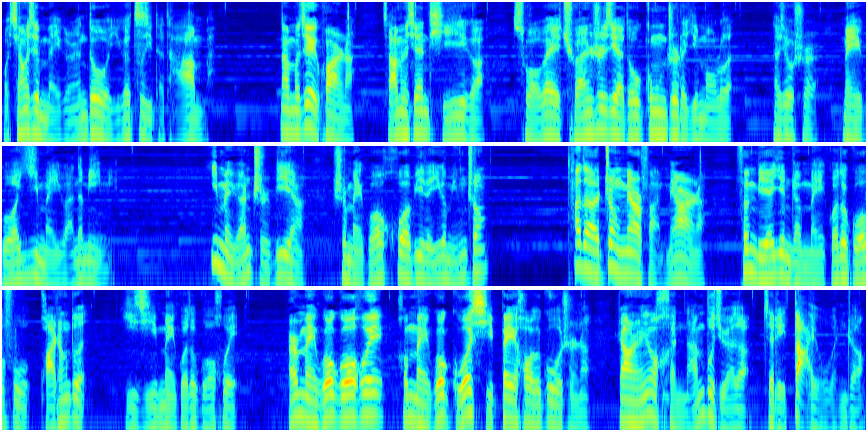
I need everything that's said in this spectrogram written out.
我相信每个人都有一个自己的答案吧。那么这块呢，咱们先提一个所谓全世界都公知的阴谋论，那就是美国一美元的秘密。一美元纸币啊，是美国货币的一个名称，它的正面、反面呢，分别印着美国的国父华盛顿以及美国的国徽。而美国国徽和美国国玺背后的故事呢，让人又很难不觉得这里大有文章。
